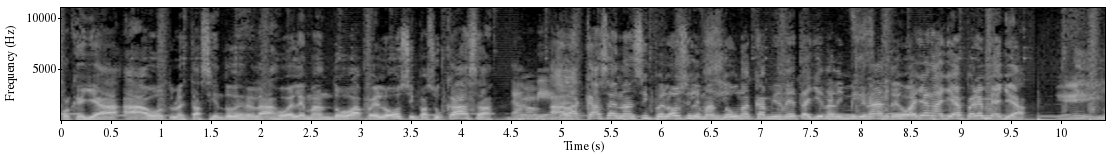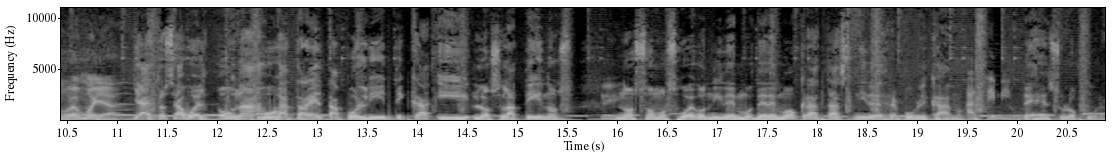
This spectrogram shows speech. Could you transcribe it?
Porque ya Abbott lo está haciendo de relajo. Él le mandó a Pelosi para su casa. También. A la casa de Nancy Pelosi le mandó una camioneta llena de inmigrantes. Dijo, vayan allá, espérenme allá. Nos vemos allá. Ya esto se ha vuelto una jugatreta política y los latinos Sí. no somos juegos ni de, de demócratas ni de republicanos. Así mismo. Dejen su locura.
